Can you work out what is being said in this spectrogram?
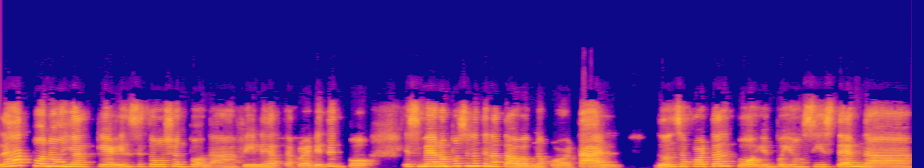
lahat po nung healthcare institution po na PhilHealth accredited po is meron po silang tinatawag na portal. Doon sa portal po, yun po yung system na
